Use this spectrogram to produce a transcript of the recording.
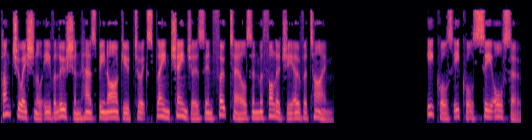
Punctuational evolution has been argued to explain changes in folktales and mythology over time. See also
